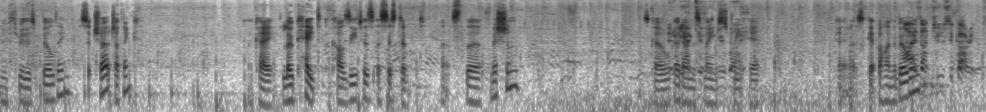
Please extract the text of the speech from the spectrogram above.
Move through this building. It's a church, I think. Okay, locate Carzita's assistant. That's the mission. Let's go. We'll go down this main street here. Okay, let's get behind the building. Eyes on two Sicarios.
